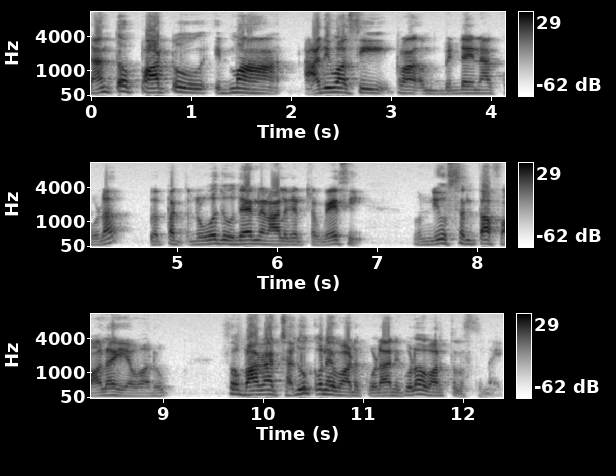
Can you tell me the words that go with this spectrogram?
దాంతోపాటు ఇద్మా ఆదివాసీ ప్రా బిడ్డైనా కూడా రోజు ఉదయాన్నే నాలుగు గంటలకు వేసి న్యూస్ అంతా ఫాలో అయ్యేవారు. సో బాగా చదువుకునేవాడు కూడా అని కూడా వార్తలు వస్తున్నాయి.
